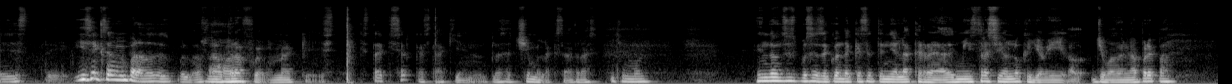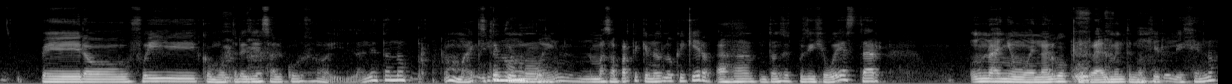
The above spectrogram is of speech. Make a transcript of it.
este, hice examen para dos escuelas. La Ajá. otra fue una que, que está aquí cerca, está aquí en Plaza Chimala, que está atrás. Simón. Entonces, pues se cuenta que ese tenía la carrera de administración, lo que yo había llegado- llevado en la prepa. Pero fui como tres días al curso y la neta no, no me exigen pues, un no. buen, más aparte que no es lo que quiero. Ajá. Entonces, pues dije, voy a estar un año en algo que realmente no quiero. Y le dije, no.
